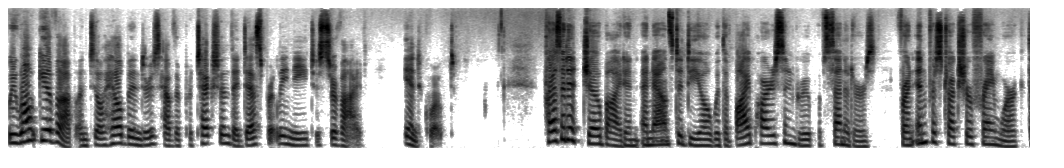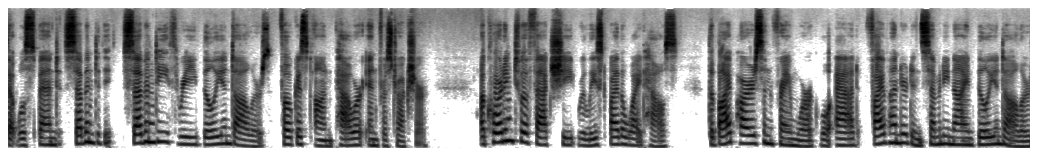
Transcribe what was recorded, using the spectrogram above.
we won't give up until hellbenders have the protection they desperately need to survive. End quote. President Joe Biden announced a deal with a bipartisan group of senators for an infrastructure framework that will spend $73 billion focused on power infrastructure. According to a fact sheet released by the White House, the bipartisan framework will add $579 billion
